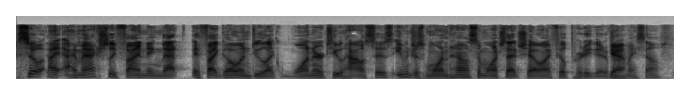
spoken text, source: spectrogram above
So I, I'm actually finding that if I go and do like one or two houses, even just one house and watch that show, I feel pretty good about Yeah. myself.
